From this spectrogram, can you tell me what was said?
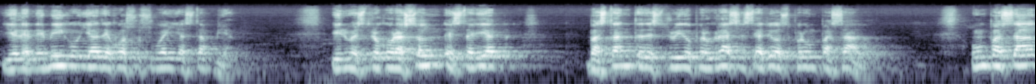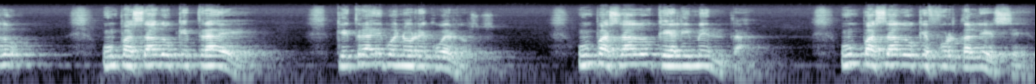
Y el enemigo ya dejó sus huellas también. Y nuestro corazón estaría bastante destruido, pero gracias a Dios por un pasado. Un pasado, un pasado que trae, que trae buenos recuerdos. Un pasado que alimenta. Un pasado que fortalece.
